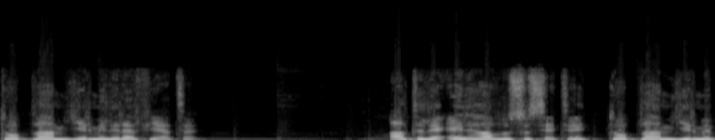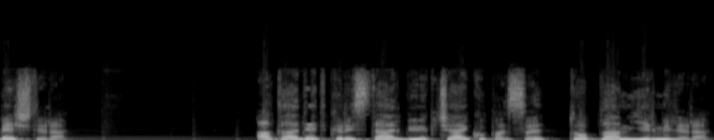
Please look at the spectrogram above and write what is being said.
toplam 20 lira fiyatı. Altılı el havlusu seti, toplam 25 lira. 6 adet kristal büyük çay kupası, toplam 20 lira.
